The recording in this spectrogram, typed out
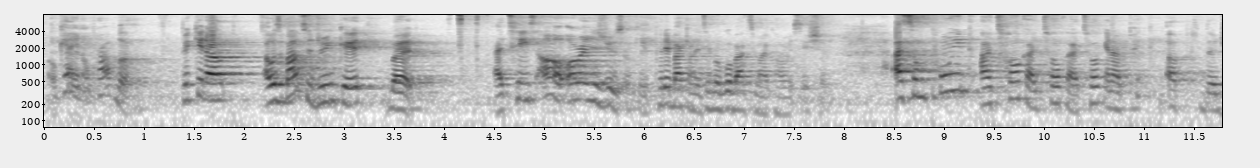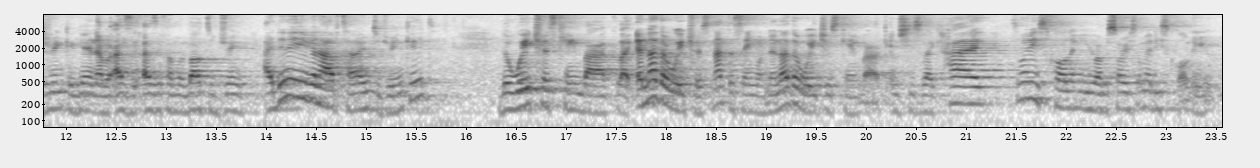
Okay, no problem. Pick it up. I was about to drink it, but I taste, oh, orange juice. Okay, put it back on the table, go back to my conversation. At some point, I talk, I talk, I talk, and I pick up the drink again as, as if I'm about to drink. I didn't even have time to drink it. The waitress came back, like another waitress, not the same one, another waitress came back and she's like, Hi, somebody's calling you. I'm sorry, somebody's calling you.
